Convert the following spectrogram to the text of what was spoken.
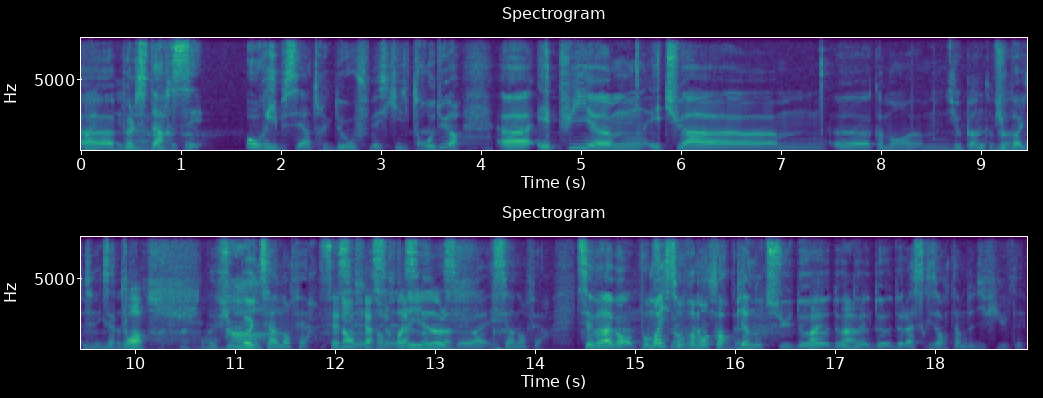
Et Pulstar, c'est horrible, c'est un truc de ouf parce qu'il est trop dur. Euh, et puis, euh, et tu as euh, comment Viewpoint Viewpoint, exactement. Oh, Viewpoint, c'est un enfer. C'est l'enfer en sur 3D ISO, là. C'est un enfer. C'est vraiment, pour moi, ils sont vraiment encore bien au-dessus de, Ouais, de, ouais, de, ouais. de- de la Sriza en termes de difficulté.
